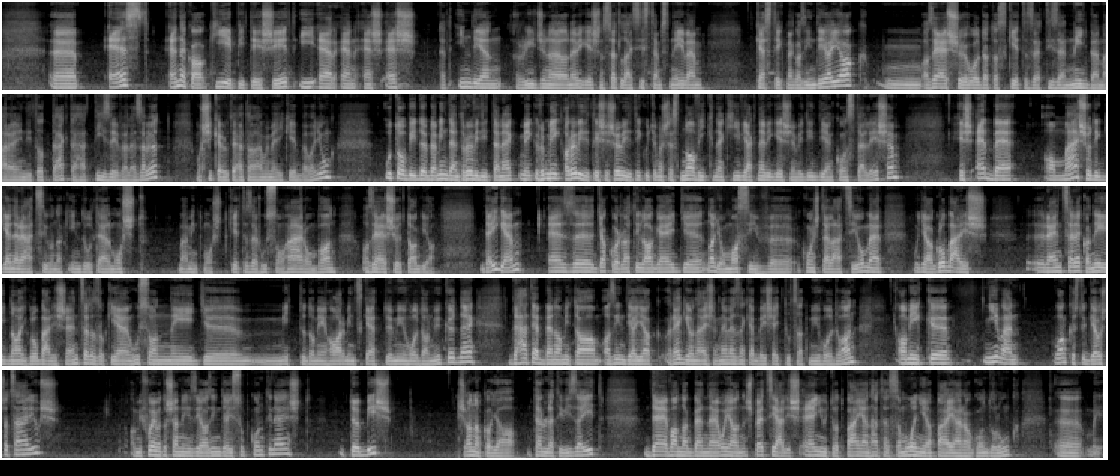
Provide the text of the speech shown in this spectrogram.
Ezt, ennek a kiépítését IRNSS, tehát Indian Regional Navigation Satellite Systems néven kezdték meg az indiaiak. Mm, Az első holdat az 2014-ben már elindították, tehát 10 évvel ezelőtt. Most sikerült eltalálni, hogy melyik évben vagyunk. Utóbbi időben mindent rövidítenek, még, még a rövidítés is rövidítik, úgyhogy most ezt NAVIC-nek hívják, Navigation with Indian Constellation, és ebbe a második generációnak indult el most, mármint most, 2023-ban az első tagja. De igen, ez gyakorlatilag egy nagyon masszív konstelláció, mert ugye a globális rendszerek, a négy nagy globális rendszer, azok ilyen 24, ö, mit tudom én, 32 műholdal működnek, de hát ebben, amit a, az indiaiak regionálisnak neveznek, ebben is egy tucat műhold van, amik nyilván van köztük geostacionárius, ami folyamatosan nézi az indiai szubkontinenst, több is, és annak, hogy a területi vizeit, de vannak benne olyan speciális elnyújtott pályán, hát ha ezt a Molnyia pályára gondolunk,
